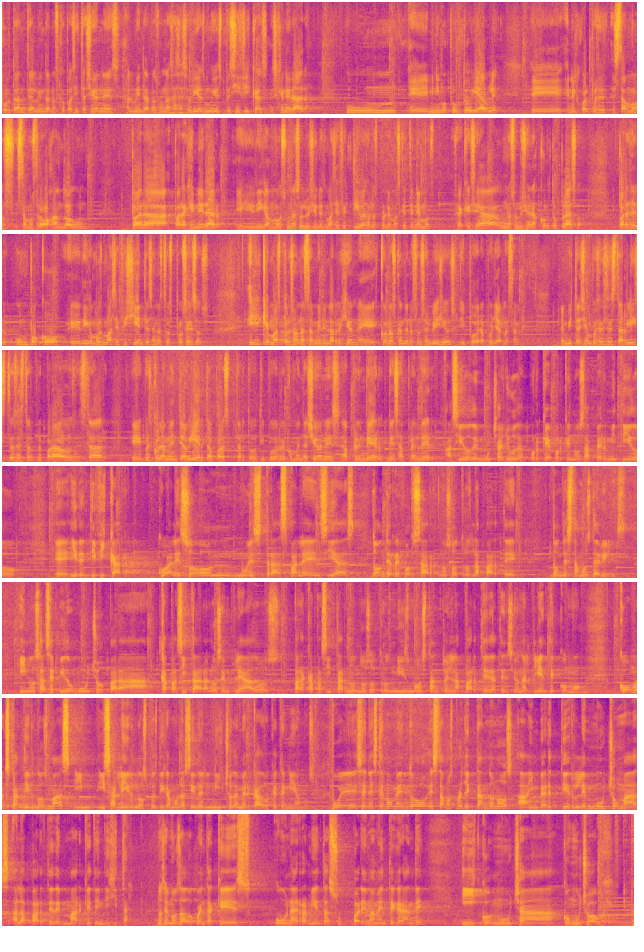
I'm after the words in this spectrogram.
importante al brindarnos capacitaciones, al brindarnos unas asesorías muy específicas, es generar un eh, mínimo producto viable eh, en el cual pues estamos, estamos trabajando aún para, para generar, eh, digamos, unas soluciones más efectivas a los problemas que tenemos, o sea, que sea una solución a corto plazo para ser un poco, digamos, más eficientes en nuestros procesos y que más personas también en la región conozcan de nuestros servicios y poder apoyarlas también. La invitación pues es estar listos, estar preparados, estar pues con la mente abierta para aceptar todo tipo de recomendaciones, aprender, desaprender. Ha sido de mucha ayuda, ¿por qué? Porque nos ha permitido identificar cuáles son nuestras falencias, dónde reforzar nosotros la parte donde estamos débiles y nos ha servido mucho para capacitar a los empleados, para capacitarnos nosotros mismos, tanto en la parte de atención al cliente como cómo expandirnos más y, salirnos, pues digamos así, del nicho de mercado que teníamos. Pues en este momento estamos proyectándonos a invertirle mucho más a la parte de marketing digital nos hemos dado cuenta que es una herramienta supremamente grande y con, mucha, con mucho auge.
